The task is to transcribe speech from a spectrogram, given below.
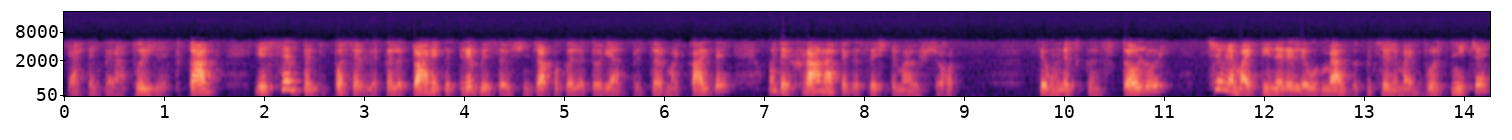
iar temperaturile scad, e semn pentru păsările călătoare că trebuie să își înceapă călătoria spre țări mai calde, unde hrana se găsește mai ușor. Se unesc în stoluri, cele mai tinere le urmează pe cele mai vârstnice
